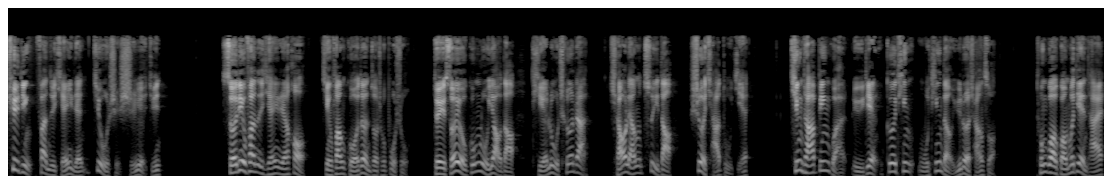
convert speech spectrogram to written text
确定犯罪嫌疑人就是石月军。锁定犯罪嫌疑人后，警方果断作出部署，对所有公路要道、铁路车站、桥梁隧道设卡堵截，清查宾馆、旅店、歌厅、舞厅等娱乐场所。通过广播电台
